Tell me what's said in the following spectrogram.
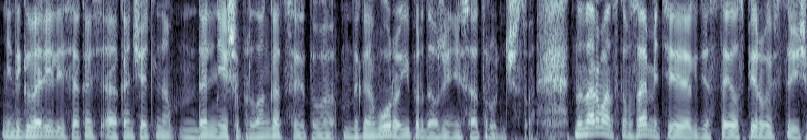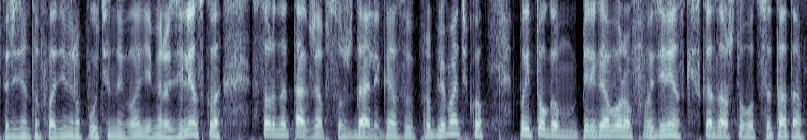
не договорились о окончательно дальнейшей пролонгации этого договора и продолжении сотрудничества. На нормандском саммите, где состоялась первая встреча президентов Владимира Путина и Владимира Зеленского, стороны также обсуждали газовую проблематику. По итогам переговоров Зеленский сказал, что вот цитата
